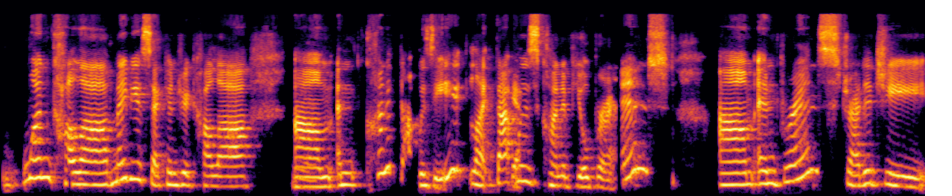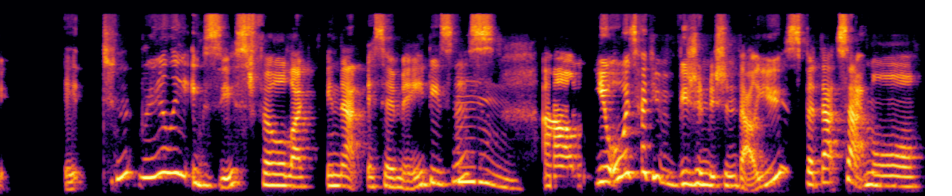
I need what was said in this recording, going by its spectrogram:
one color, maybe a secondary color, um, and kind of that was it. Like that was kind of your brand. Um, and brand strategy, it didn't really exist for like in that SME business. Mm. Um, you always had your vision, mission, values, but that's that sat yeah. more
